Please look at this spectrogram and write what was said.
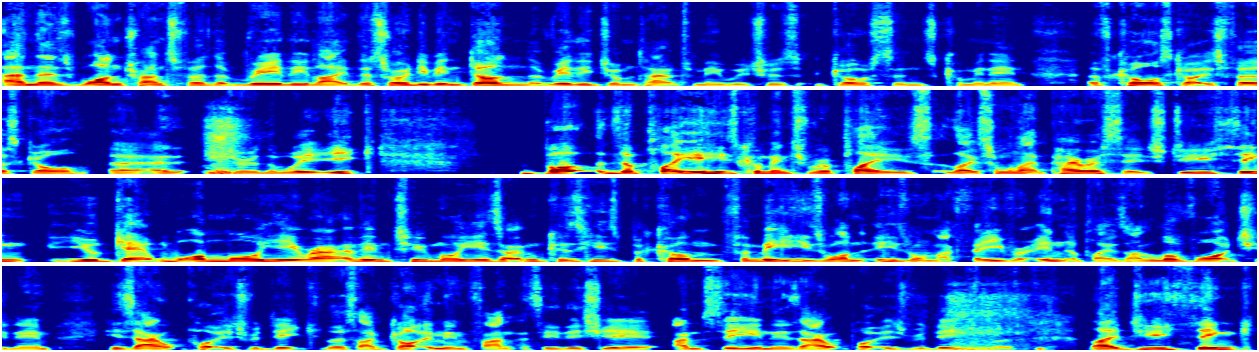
And there's one transfer that really, like, that's already been done that really jumped out to me, which was Gosens coming in. Of course, got his first goal uh, during the week. But the player he's coming to replace, like someone like Perisic, do you think you'll get one more year out of him, two more years out of him? Because he's become, for me, he's one he's one of my favorite Inter players. I love watching him. His output is ridiculous. I've got him in fantasy this year. I'm seeing his output is ridiculous. like, do you think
